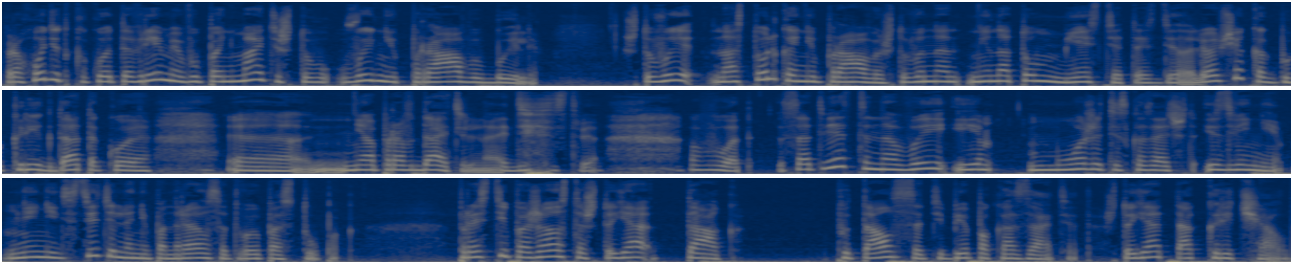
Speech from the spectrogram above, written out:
проходит какое-то время, вы понимаете, что вы не правы были что вы настолько неправы, что вы на, не на том месте это сделали. Вообще как бы крик, да, такое э, неоправдательное действие. Вот. Соответственно, вы и можете сказать, что извини, мне не, действительно не понравился твой поступок. Прости, пожалуйста, что я так пытался тебе показать это, что я так кричал,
